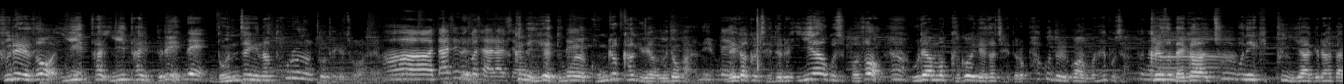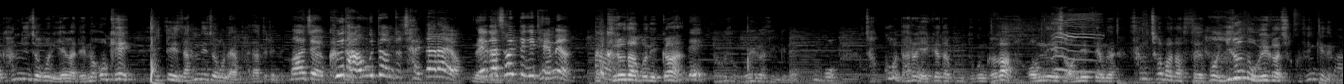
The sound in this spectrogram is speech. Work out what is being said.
그래서 이, 타, 이 타입들이 네. 논쟁이나 토론을 또 되게 좋아해요. 아, 따지는 네. 거 잘하죠. 근데 이게 누군가를 네. 공격하기 위한 의도가 아니에요. 네. 내가 그걸 제대로 이해하고 싶어서 어. 우리 한번 그거에 대해서 제대로 파고들고 한번 해보자. 그렇구나. 그래서 내가 충분히 깊은 이야기를 하다가 합리적으로 이해가 되면 오케이 이때 이제 합리적으로 내가 받아들이는 거야. 맞아요. 그 다음부터는 또 잘 따라요. 네, 내가 네. 설득이 되면. 그러다 보니까 네. 어, 여기서 오해가 생기네. 음. 어, 자꾸 나랑 얘기하다 보면 누군가가 언니 저 언니 때문에 상처받았어요. 뭐 이런 오해가 자꾸 생기는 거야.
